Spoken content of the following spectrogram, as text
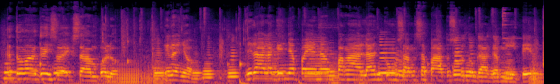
Ito nga guys, so example oh. Tingnan nyo. Nilalagyan niya pa yan ng pangalan kung saan sapatos ko to gagamitin.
